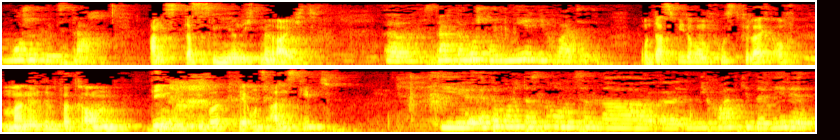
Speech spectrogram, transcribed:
может быть страх. Angst, dass es mir nicht mehr reicht. Und das wiederum fußt vielleicht auf mangelndem Vertrauen dem gegenüber, der uns alles gibt. И это может основываться на э, нехватке доверия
